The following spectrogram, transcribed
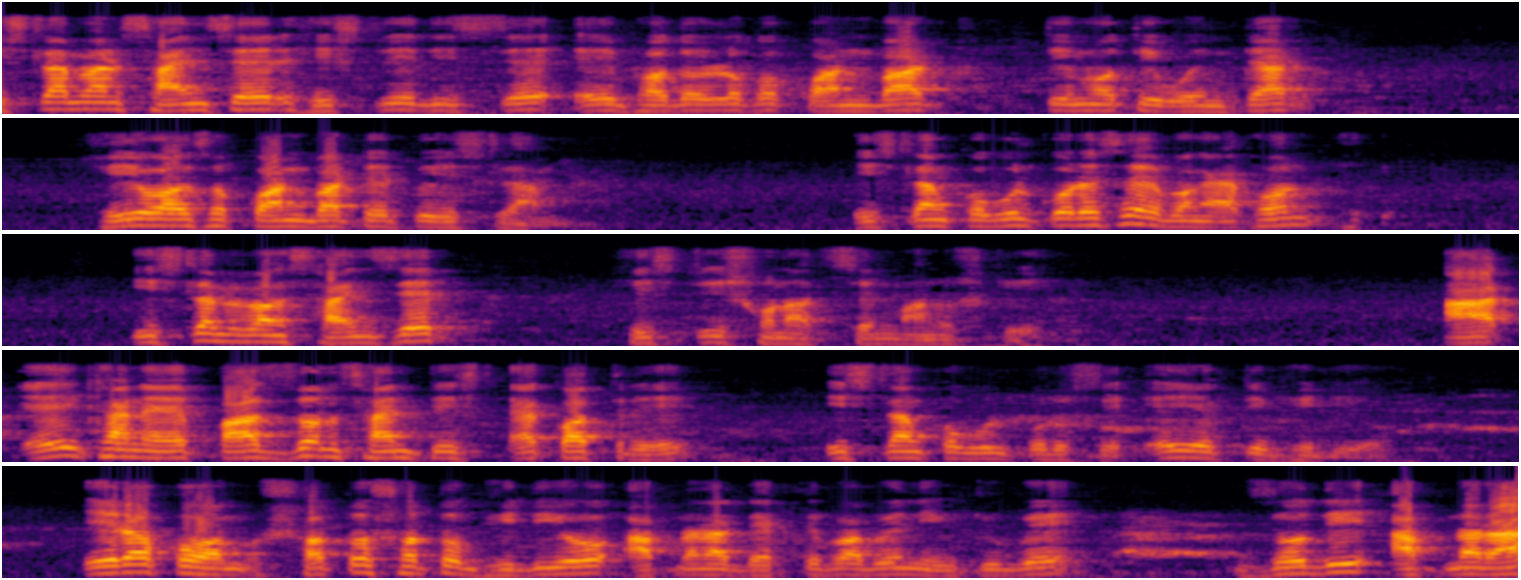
ইসলাম অ্যান্ড সায়েন্সের হিস্ট্রি দিচ্ছে এই ভদ্রলোক convert Timothy Winter. He also converted to Islam. ইসলাম কবুল করেছে এবং এখন ইসলাম এবং সায়েন্সের হিস্ট্রি শোনাচ্ছেন মানুষকে। আর এইখানে পাঁচজন সায়েন্টিস্ট একত্রে ইসলাম কবুল করেছে এই একটি ভিডিও। এরকম শত শত ভিডিও আপনারা দেখতে পাবেন ইউটিউবে। যদি আপনারা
